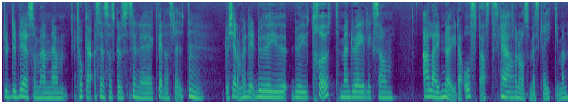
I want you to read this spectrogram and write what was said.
du, det blir som en um, klocka, sen, så ska du, sen är kvällen slut. Mm. Då känner man, du, är ju, du är ju trött, men du är liksom alla är nöjda oftast. Det kan Ja. Mm. vara någon som är skrikig. Men,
